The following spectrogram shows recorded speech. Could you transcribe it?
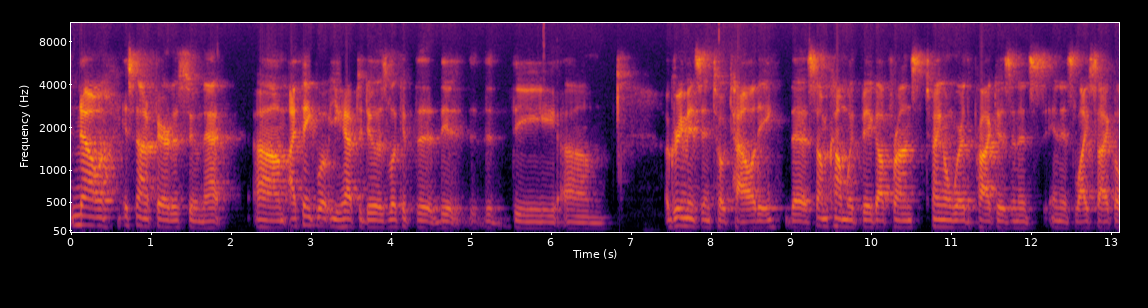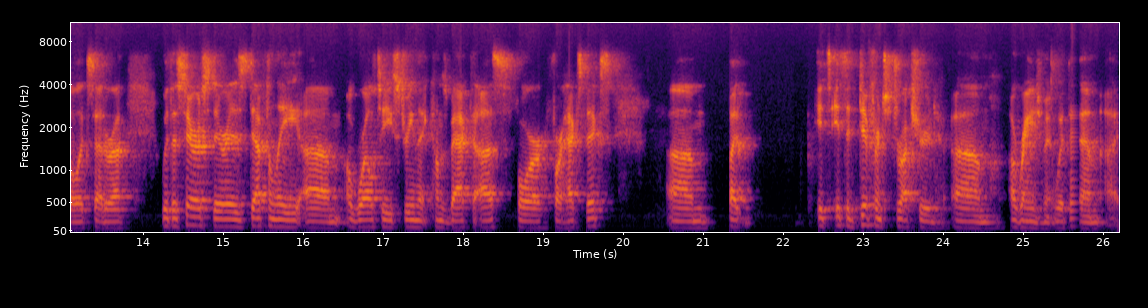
no, it's not fair to assume that. Um, I think what you have to do is look at the the the, the um, agreements in totality. The, some come with big upfronts, depending on where the product is in its in its life cycle, et cetera. With Asieris, there is definitely um, a royalty stream that comes back to us for for Hexvix, um, but it's it's a different structured um, arrangement with them. Uh,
